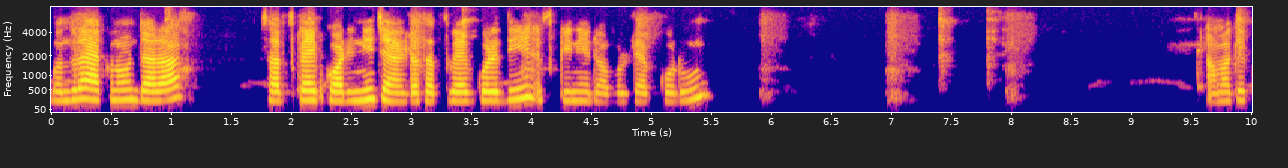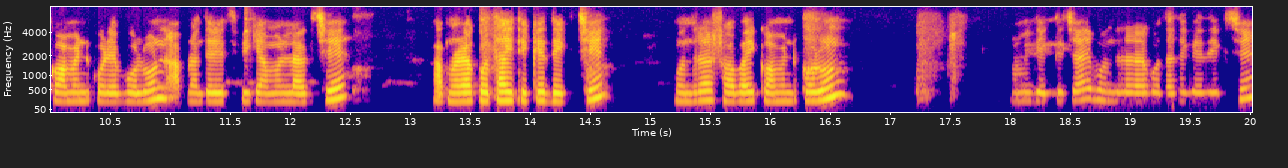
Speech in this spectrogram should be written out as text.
বন্ধুরা, এখনও যারা সাবস্ক্রাইব করেনি চ্যানেলটা সাবস্ক্রাইব করে দিন, স্ক্রিনে ডবল ট্যাপ করুন। আমাকে কমেন্ট করে বলুন আপনাদের রেসিপি কেমন লাগছে। আপনারা কোথায় থেকে দেখছেন? বন্ধুরা, সবাই কমেন্ট করুন। আমি দেখতে চাই, বন্ধুরা কোথা থেকে দেখছেন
